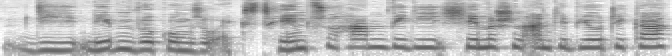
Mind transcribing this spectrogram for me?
die Nebenwirkungen so extrem zu haben wie die chemischen Antibiotika.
